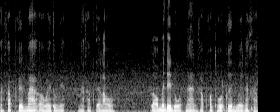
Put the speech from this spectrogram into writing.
นะครับ เพื่อนมาร์กเอาไว้ตรงเนี้ยนะครับ แต่เราเราไม่ได้โดดนานครับ ขอโทษเพื่อนด้วยนะครับ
